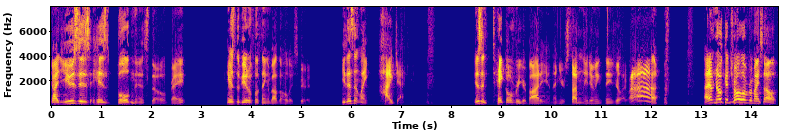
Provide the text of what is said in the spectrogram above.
God uses his boldness, though, right? Here's the beautiful thing about the Holy Spirit He doesn't like hijack you, He doesn't take over your body and then you're suddenly doing things you're like, ah, I have no control over myself.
